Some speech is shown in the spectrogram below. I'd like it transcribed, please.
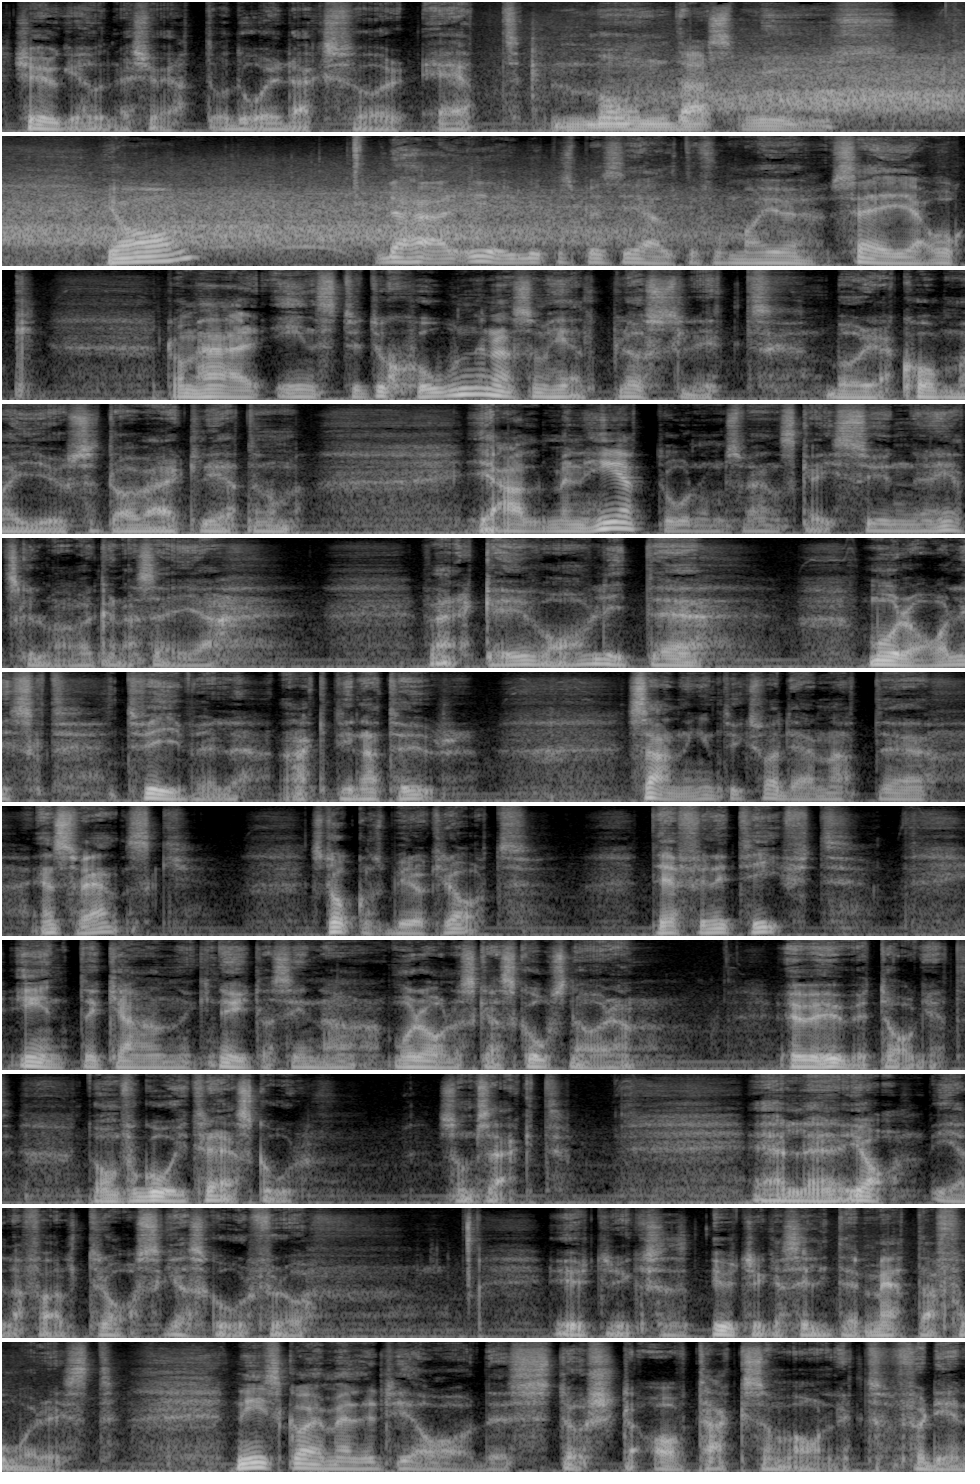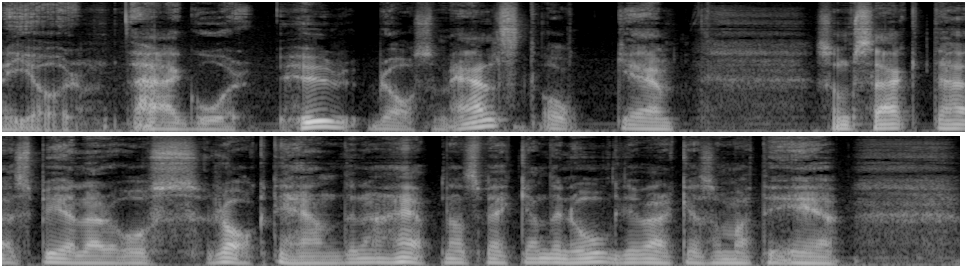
2021 och då är det dags för ett måndagsmys. Ja, det här är ju lite speciellt, det får man ju säga och de här institutionerna som helt plötsligt börjar komma i ljuset av verkligheten om, i allmänhet och de svenska i synnerhet skulle man väl kunna säga, verkar ju vara lite moraliskt tvivelaktig natur. Sanningen tycks vara den att eh, en svensk Stockholmsbyråkrat definitivt inte kan knyta sina moraliska skosnören överhuvudtaget. De får gå i träskor, som sagt. Eller ja, i alla fall trasiga skor för att uttrycka, uttrycka sig lite metaforiskt. Ni ska emellertid ha det största av tack som vanligt för det ni gör. Det här går hur bra som helst och eh, som sagt, det här spelar oss rakt i händerna, häpnadsväckande nog. Det verkar som att det är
